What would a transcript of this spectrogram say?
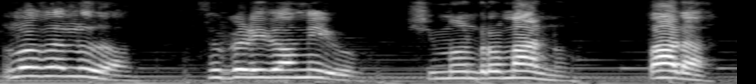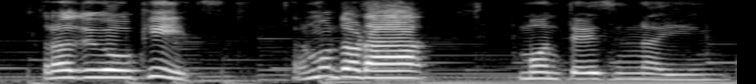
lo saluda su querido amigo, Shimon Romano, para Radio Kids, Talmud Torah, Montes Naim.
